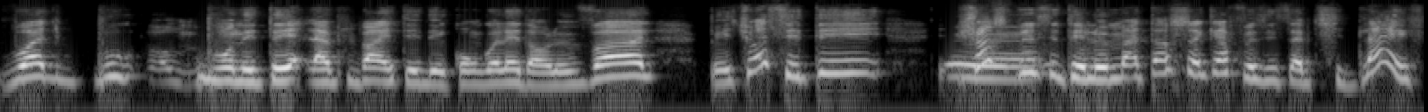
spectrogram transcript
Bon, on était, la plupart étaient des Congolais dans le vol, mais tu vois, c'était, je pense que c'était le matin, chacun faisait sa petite live,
